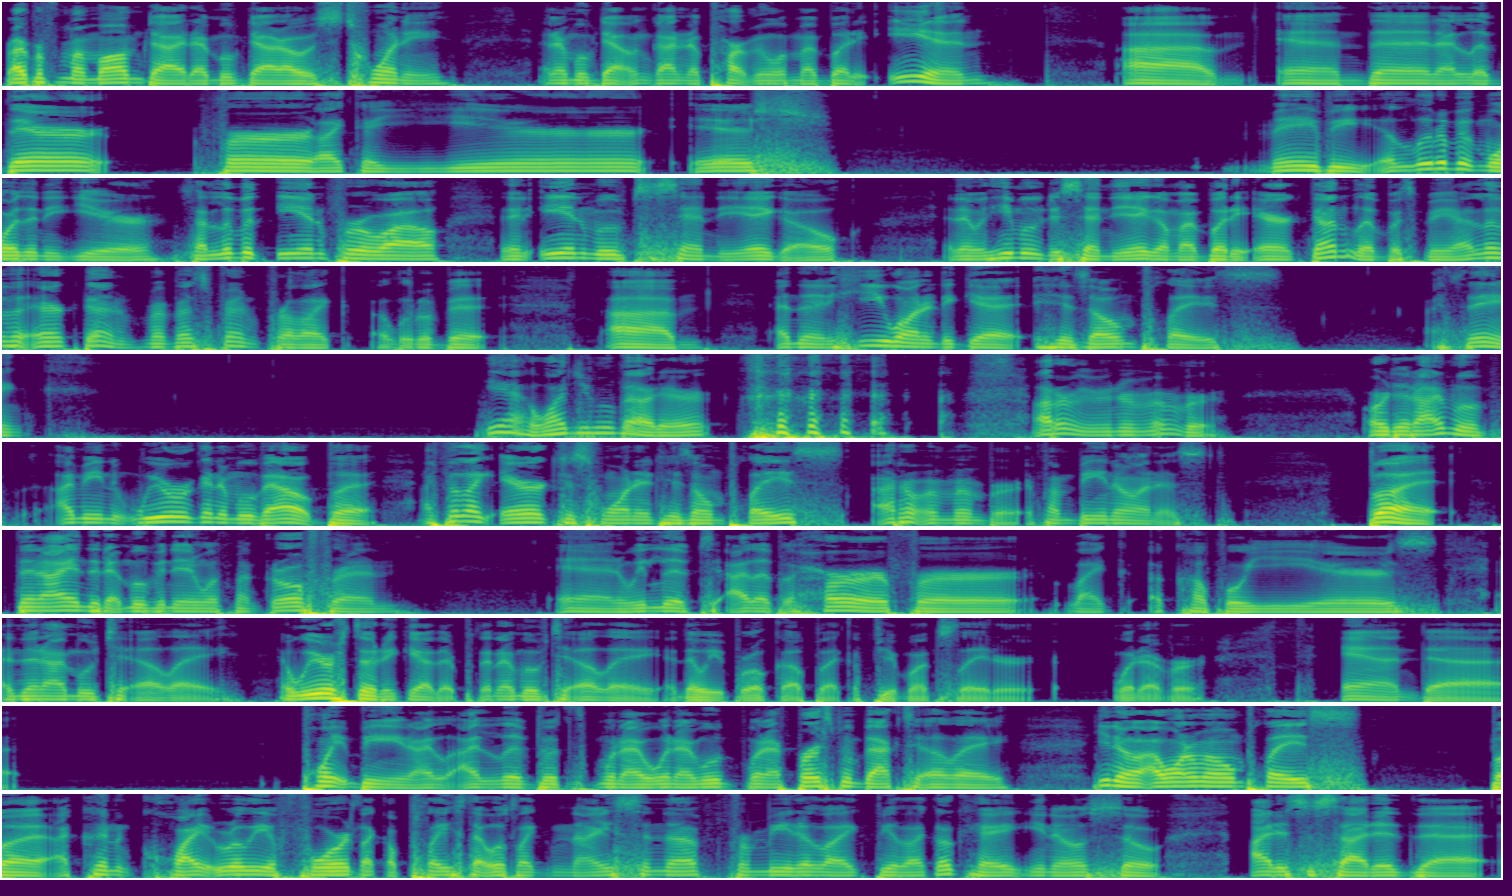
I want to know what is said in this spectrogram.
right before my mom died I moved out I was 20 and I moved out and got an apartment with my buddy Ian. Um, and then I lived there for like a year ish, maybe a little bit more than a year. So I lived with Ian for a while, and then Ian moved to San Diego. And then when he moved to San Diego, my buddy Eric Dunn lived with me. I lived with Eric Dunn, my best friend, for like a little bit. Um, and then he wanted to get his own place, I think, yeah, why'd you move out, Eric? I don't even remember. Or did I move? I mean, we were going to move out, but I feel like Eric just wanted his own place. I don't remember, if I'm being honest. But then I ended up moving in with my girlfriend, and we lived, I lived with her for like a couple years, and then I moved to LA. And we were still together, but then I moved to LA, and then we broke up like a few months later, whatever. And, uh, point being, I I lived with when I when I moved when I first moved back to LA. You know, I wanted my own place, but I couldn't quite really afford like a place that was like nice enough for me to like be like okay, you know. So I just decided that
